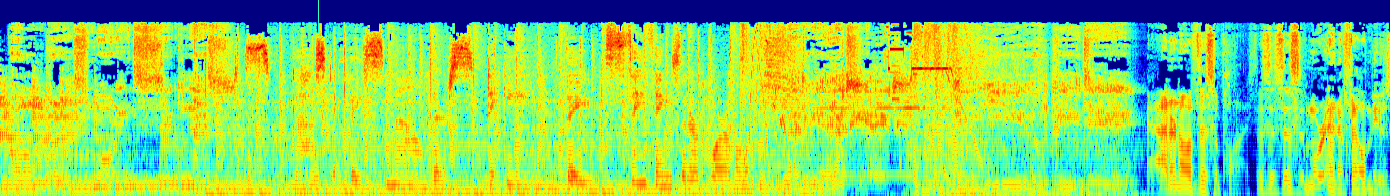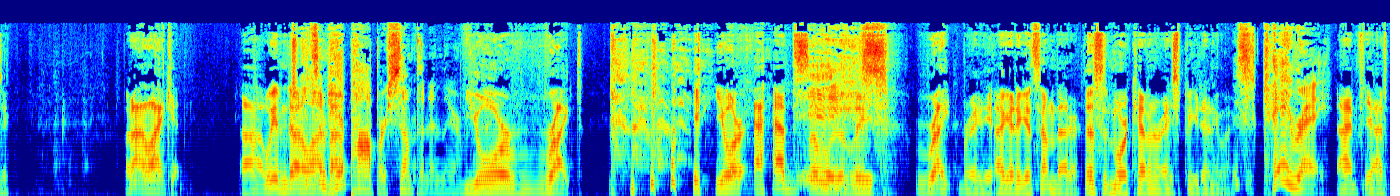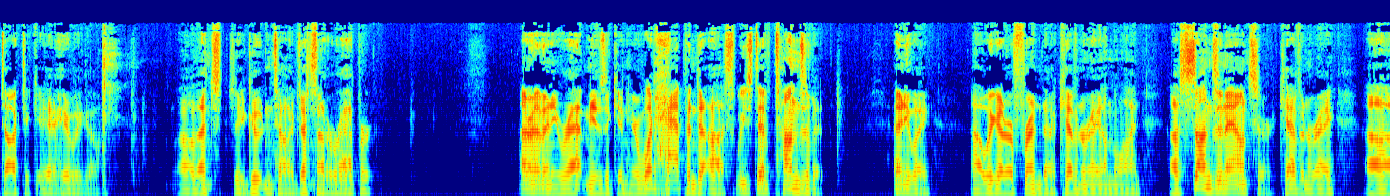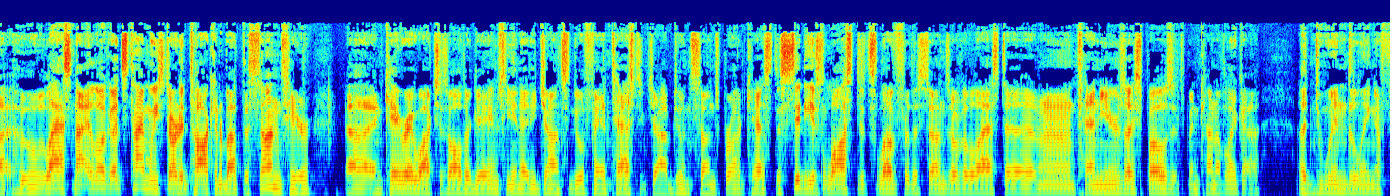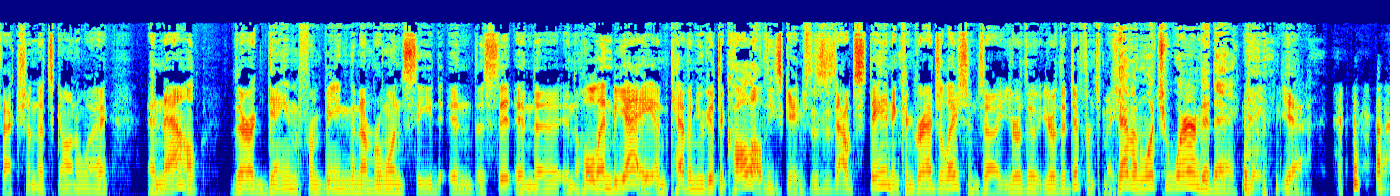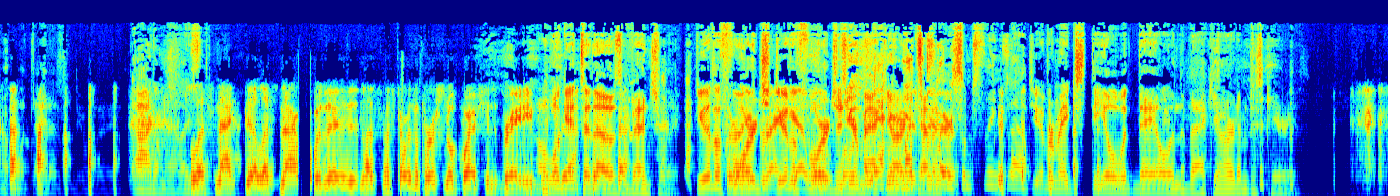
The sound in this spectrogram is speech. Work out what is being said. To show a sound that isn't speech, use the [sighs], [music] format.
Holmberg's morning sickness. disgusting. They smell, they're sticky, they say things that are horrible. 98 UPD. I don't know if this applies. This is this is more NFL music, but I like it. Uh, we haven't done a lot of hip hop or something in there. You're right. [laughs] you are absolutely Jeez. right, Brady. I got to get something better. This is more Kevin Ray speed anyway. This is K Ray. I've yeah, I've talked to. Yeah, here we go. Oh, that's Jay Gutentag. That's not a rapper. I don't have any rap music in here. What happened to us? We used to have tons of it. Anyway, uh, we got our friend uh, Kevin Ray on the line. Uh, Suns announcer Kevin Ray, uh, who last night, look, it's time we started talking about the Suns here. Uh, and K Ray watches all their games. He and Eddie Johnson do a fantastic job doing Suns broadcasts. The city has lost its love for the Suns over the last uh, mm, 10 years, I suppose. It's been kind of like a, a dwindling affection that's gone away. And now they're a game from being the number one seed in the sit in the in the whole NBA. And Kevin, you get to call all these games. This is outstanding. Congratulations. Uh, you're the you're the difference maker. Kevin, what you wearing today? [laughs] Yeah. I don't know what that has to do with it. I don't know. Let's not uh, let's not with the let's not start with the personal questions, Brady. Oh, we'll get to those eventually. Do you have a forge? right, Do you have a yeah, we'll- forge in your we'll- Yeah, backyard, let's Kevin? clear some things up. Do you ever make steel with Dale in the backyard? I'm just curious.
